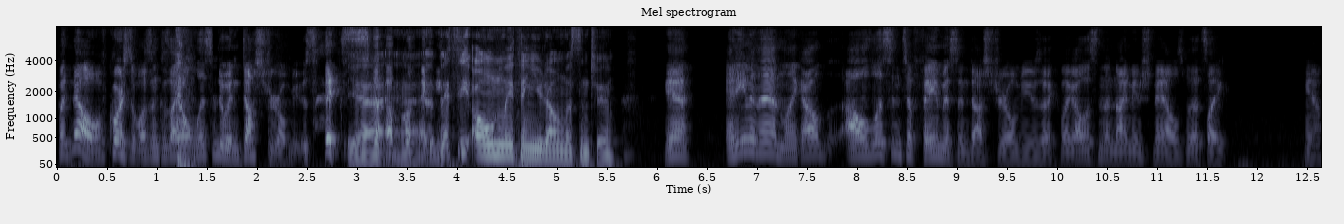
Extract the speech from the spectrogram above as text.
But no, of course it wasn't because I don't listen to industrial music. yeah, so, yeah. like- that's the only thing you don't listen to. yeah. And even then, like I'll I'll listen to famous industrial music. Like I'll listen to Nine Inch Nails, but that's like yeah,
